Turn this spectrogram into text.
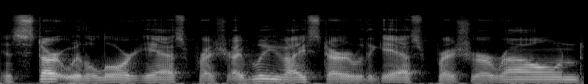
and start with a lower gas pressure. I believe I started with a gas pressure around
